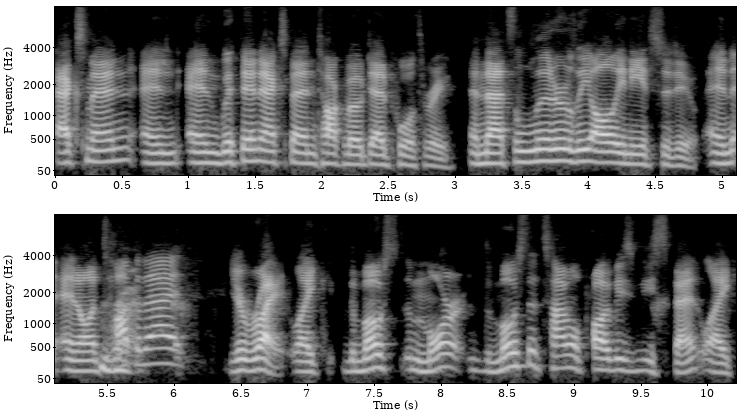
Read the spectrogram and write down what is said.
X-Men and and within X-Men talk about Deadpool 3. And that's literally all he needs to do. And and on top right. of that, you're right. Like the most the more the most of the time will probably be spent like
